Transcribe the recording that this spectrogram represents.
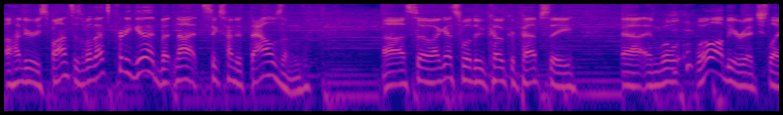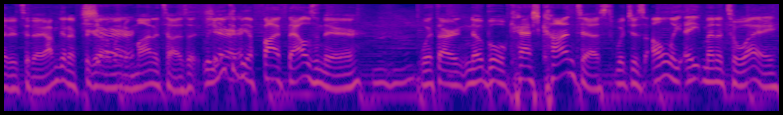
100 responses. Well, that's pretty good, but not 600,000." Uh, so I guess we'll do Coke or Pepsi, uh, and we'll we'll all be rich later today. I'm gonna figure out a way to Sure. monetize it. You Sure. could be a 5,000 there with our No Bull Cash Contest, which is only eight minutes away,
